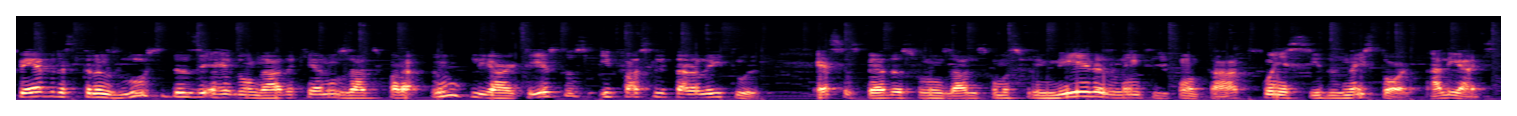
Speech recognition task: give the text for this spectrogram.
pedras translúcidas e arredondadas que eram usadas para ampliar textos e facilitar a leitura. Essas pedras foram usadas como as primeiras lentes de contato conhecidas na história. Aliás,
